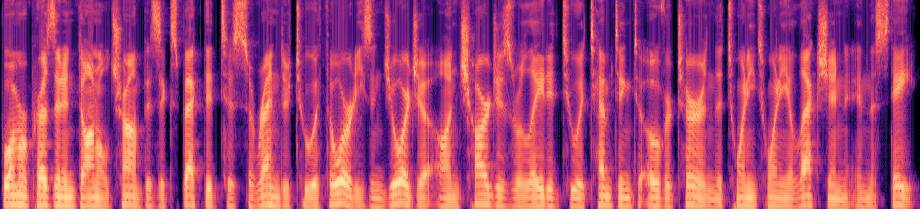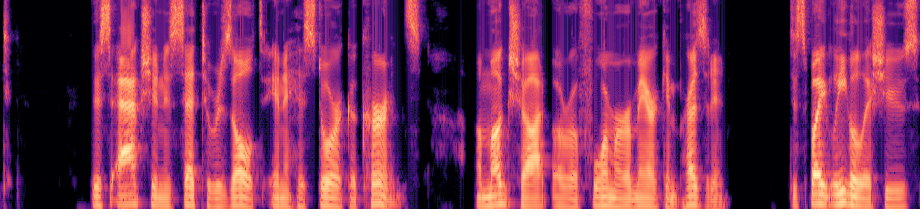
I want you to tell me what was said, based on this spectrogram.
Former President Donald Trump is expected to surrender to authorities in Georgia on charges related to attempting to overturn the 2020 election in the state. This action is set to result in a historic occurrence a mugshot of a former American president. Despite legal issues,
